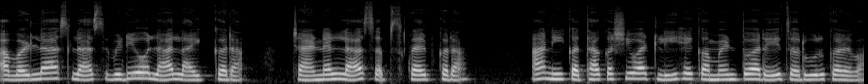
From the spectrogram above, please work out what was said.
आवडला असल्यास व्हिडिओला लाईक करा, चॅनलला सबस्क्राईब करा आणि कथा कशी वाटली हे कमेंटद्वारे जरूर कळवा.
